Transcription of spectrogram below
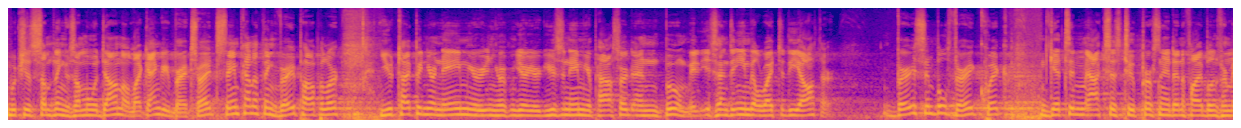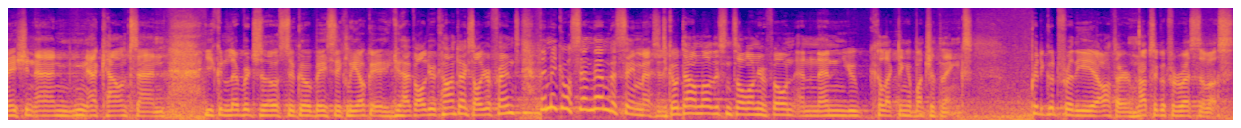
which is something someone would download, like Angry Birds, right? Same kind of thing, very popular. You type in your name, your, your, your username, your password, and boom, it, it sends an email right to the author Very simple, very quick, gets him access to personally identifiable information and accounts, and you can leverage those to go basically, okay, you have all your contacts, all your friends, let me go send them the same message. Go download this, install on your phone, and then you're collecting a bunch of things pretty good for the author, not so good for the rest of us.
